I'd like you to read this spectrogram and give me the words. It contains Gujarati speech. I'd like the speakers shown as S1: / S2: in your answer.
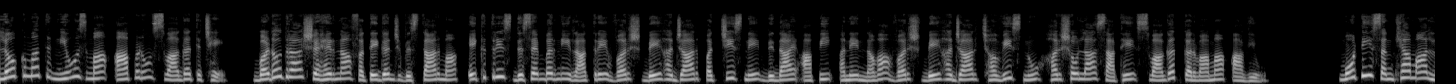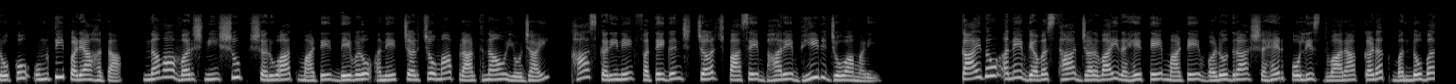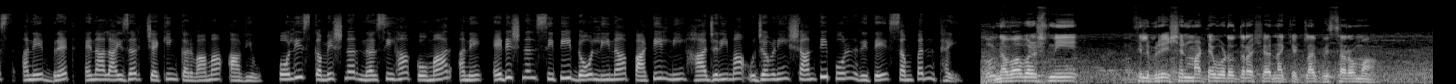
S1: લોકમત ન્યૂઝમાં આપણું સ્વાગત છે. વડોદરા શહેરના ફતેગંજ વિસ્તારમાં એકત્રીસ ડિસેમ્બરની રાત્રે વર્ષ બે હજાર પચ્ચીસને વિદાય આપી અને નવા વર્ષ બે હજાર છવ્વીસનું હર્ષોલ્લાસ સાથે સ્વાગત કરવામાં આવ્યું. મોટી સંખ્યામાં લોકો ઉમટી પડ્યા હતા. નવા વર્ષની શુભ શરૂઆત માટે દેવળો અને ચર્ચોમાં પ્રાર્થનાઓ યોજાઈ, ખાસ કરીને ફતેગંજ ચર્ચ પાસે ભારે ભીડ જોવા મળી. કાયદો અને વ્યવસ્થા જળવાઈ રહે તે માટે વડોદરા શહેર પોલીસ દ્વારા કડક બંદોબસ્ત અને બ્રેથ એનાલાઇઝર ચેકિંગ કરવામાં આવ્યું. પોલીસ કમિશનર નરસિંહા કોમાર અને એડિશનલ સીપી ડો લીના પાટીલની હાજરીમાં ઉજવણી શાંતિપૂર્ણ રીતે સંપન્ન થઈ.
S2: નવા વર્ષની સેલિબ્રેશન માટે વડોદરા શહેરના કેટલાક વિસ્તારોમાં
